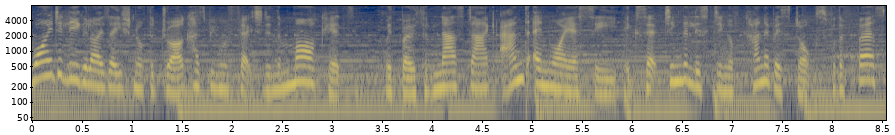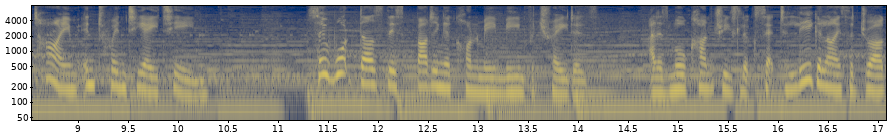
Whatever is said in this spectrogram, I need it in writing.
Wider legalization of the drug has been reflected in the markets with both Nasdaq and NYSE accepting the listing of cannabis stocks for the first time in 2018. So what does this budding economy mean for traders? And as more countries look set to legalise the drug,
